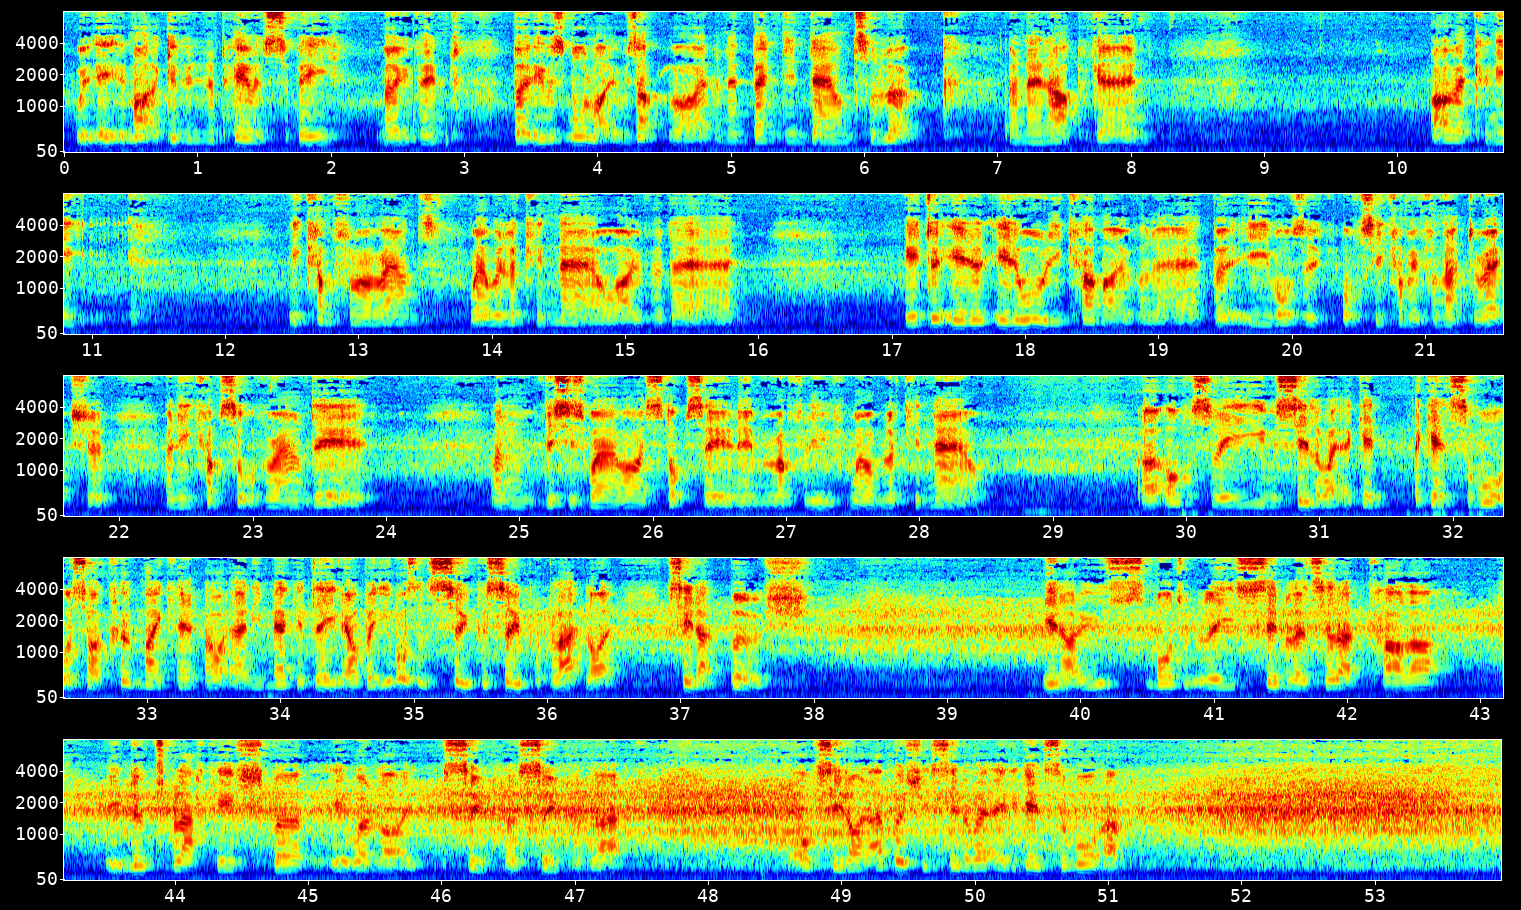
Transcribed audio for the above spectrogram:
It might have given an appearance to be moving, but it was more like it was upright and then bending down to look and then up again. I reckon he he comes from around where we're looking now over there. He'd already come over there, but he was obviously coming from that direction, and he comes sort of around here. And this is where I stopped seeing him, roughly where I'm looking now. Uh, obviously, he was silhouetted against, against the water, so I couldn't make any mega detail, but he wasn't super, super black. Like, see that bush? You know, was moderately similar to that colour. It looked blackish, but it wasn't like super, super black. Obviously, like that bush is silhouetted against the water.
